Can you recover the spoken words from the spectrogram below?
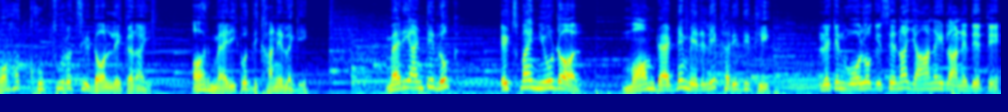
बहुत खूबसूरत सी डॉल लेकर आई और मैरी को दिखाने लगी। Mary aunty, look, it's my new doll. Mom, dad ने मेरे लिए खरीदी थी, लेकिन वो लोग इसे ना यहाँ नहीं लाने देते।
